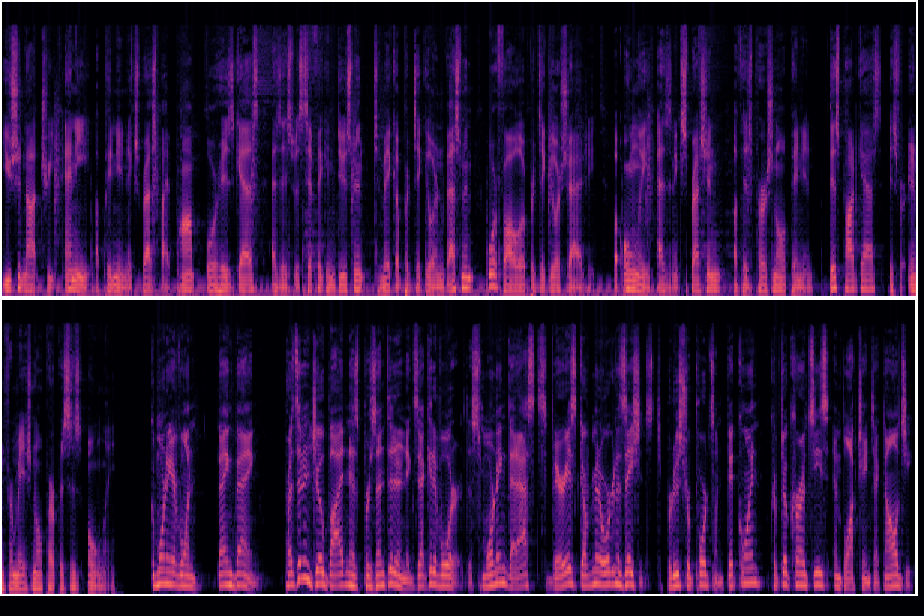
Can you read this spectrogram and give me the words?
You should not treat any opinion expressed by Pomp or his guests as a specific inducement to make a particular investment or follow a particular strategy, but only as an expression of his personal opinion. This podcast is for informational purposes only. Good morning, everyone. Bang, bang. President Joe Biden has presented an executive order this morning that asks various government organizations to produce reports on Bitcoin, cryptocurrencies, and blockchain technology.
